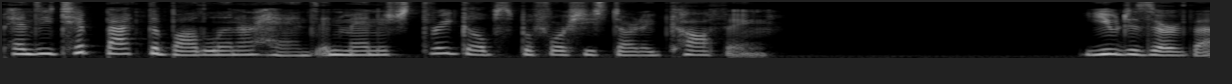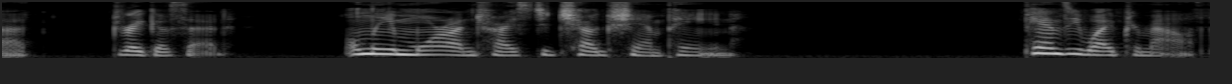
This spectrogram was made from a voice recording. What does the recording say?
Pansy tipped back the bottle in her hands and managed three gulps before she started coughing. You deserve that, Draco said. Only a moron tries to chug champagne. Pansy wiped her mouth.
